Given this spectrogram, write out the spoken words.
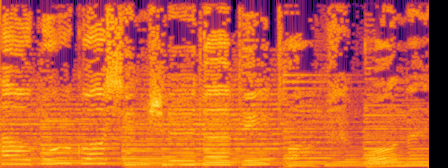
逃不过现实的逼迫。我们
